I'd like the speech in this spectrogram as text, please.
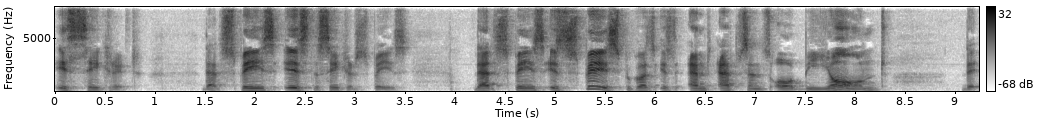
is sacred. That space is the sacred space. That space is space because it's absence or beyond the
